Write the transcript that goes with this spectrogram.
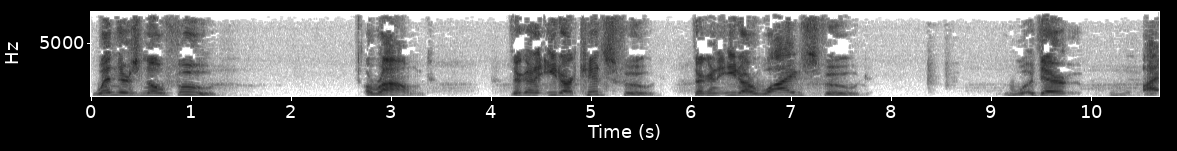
when there's no food around? They're going to eat our kids' food. They're going to eat our wives' food. They're, I,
